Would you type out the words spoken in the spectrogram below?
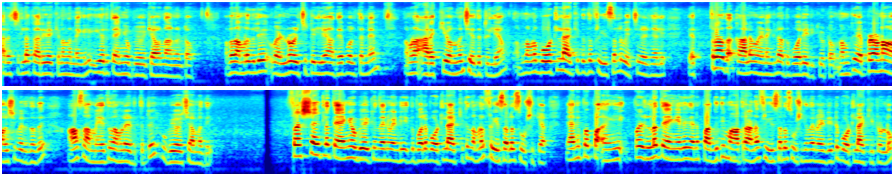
അരച്ചിട്ടുള്ള കറി വെക്കണം എന്നുണ്ടെങ്കിൽ ഈ ഒരു തേങ്ങ ഉപയോഗിക്കാവുന്നതാണ് കേട്ടോ. അപ്പോൾ നമ്മളിതിൽ വെള്ളം ഒഴിച്ചിട്ടില്ല അതേപോലെ തന്നെ നമ്മൾ അരക്കുകയൊന്നും ചെയ്തിട്ടില്ല. അപ്പോൾ നമ്മൾ ബോട്ടിലാക്കിയിട്ട് ഇത് ഫ്രീസറിൽ വെച്ച് കഴിഞ്ഞാൽ എത്ര കാലം വേണമെങ്കിലും അതുപോലെ ഇരിക്കും കേട്ടോ. നമുക്ക് എപ്പോഴാണോ ആവശ്യം വരുന്നത് ആ സമയത്ത് നമ്മൾ എടുത്തിട്ട് ഉപയോഗിച്ചാൽ മതി. ഫ്രഷ് ആയിട്ടുള്ള തേങ്ങ ഉപയോഗിക്കുന്നതിന് വേണ്ടി ഇതുപോലെ ബോട്ടിലാക്കിയിട്ട് നമ്മൾ ഫ്രീസറിൽ സൂക്ഷിക്കാം. ഞാനിപ്പോൾ ഇപ്പോൾ ഉള്ള തേങ്ങയിൽ ഞാൻ പകുതി മാത്രമാണ് ഫ്രീസറിൽ സൂക്ഷിക്കുന്നതിന് വേണ്ടിയിട്ട് ബോട്ടിലാക്കിയിട്ടുള്ളൂ.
